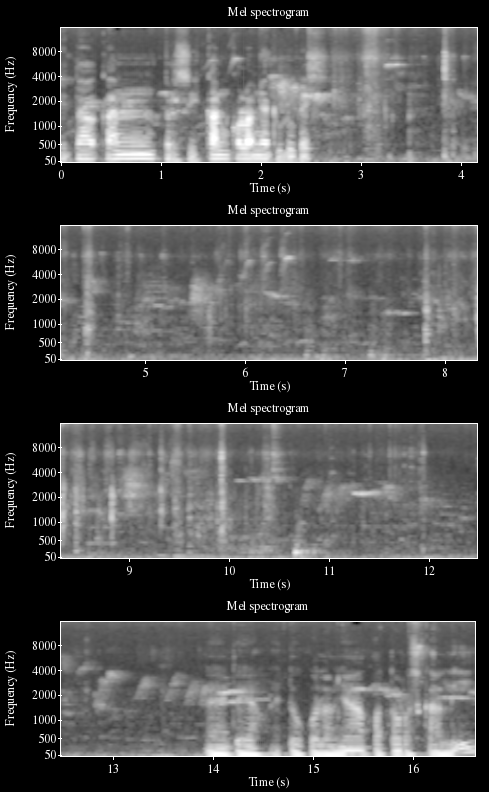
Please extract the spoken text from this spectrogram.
Kita akan bersihkan kolamnya dulu guys nah itu ya itu kolamnya kotor sekali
